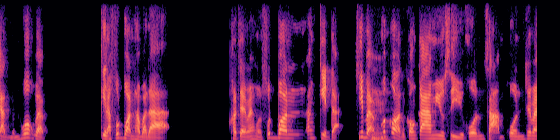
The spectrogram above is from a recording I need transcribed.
จัดเหมือนพวกแบบกีฬาฟุตบอลธรรมดา เข้าใจไหมเหมือนฟุตบอลอังกฤษอะที่แบบอืมเมื่อก่อนกองกลางมีอยู่สี่คนสามคนใช่ไหม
